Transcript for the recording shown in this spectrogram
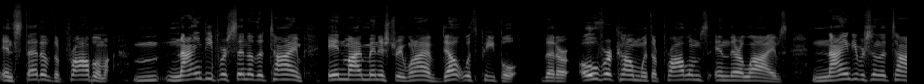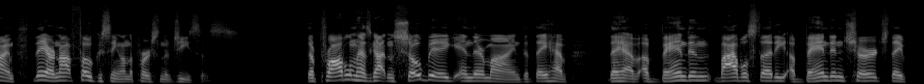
instead of the problem. 90% of the time in my ministry, when I have dealt with people, that are overcome with the problems in their lives, 90% of the time, they are not focusing on the person of Jesus. The problem has gotten so big in their mind that they have they have abandoned Bible study, abandoned church, they've,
